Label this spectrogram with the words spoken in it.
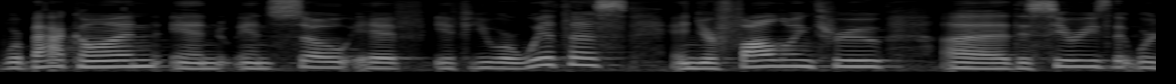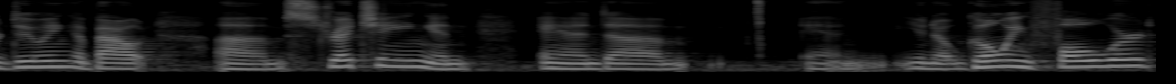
we're back on, and, and so if, if you are with us and you're following through uh, the series that we're doing about um, stretching and, and, um, and you know, going forward,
